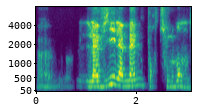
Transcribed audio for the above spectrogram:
la vie est la même pour tout le monde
